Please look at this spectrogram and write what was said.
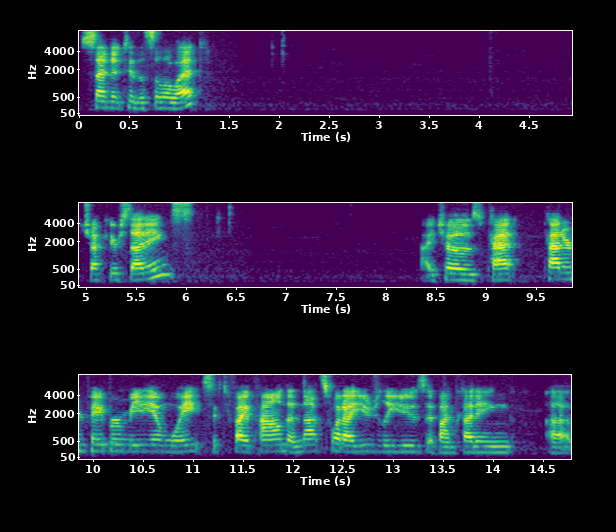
send it to the silhouette, check your settings. I chose pat pattern paper, medium weight, 65 pound, and that's what I usually use if I'm cutting, uh,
